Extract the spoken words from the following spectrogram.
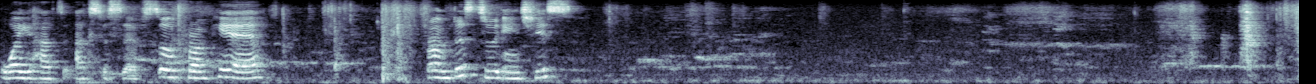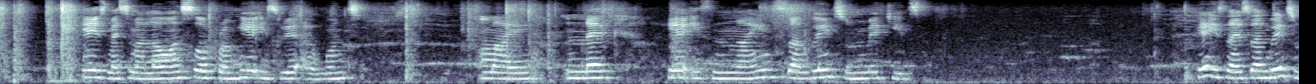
what you have to ask yourself. So from here from these two inches here is my seam allowance. So from here is where i want my neck. Here is 9 so i'm going to make it. Here is 9 so i'm going to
